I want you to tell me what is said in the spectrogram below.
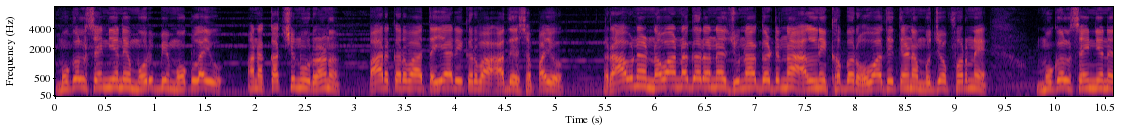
મુઘલ સૈન્યને મોરબી મોકલાયું અને કચ્છનું રણ પાર કરવા તૈયારી કરવા આદેશ અપાયો. રાવને નવાનગર અને જૂનાગઢના હાલની ખબર હોવાથી તેણે મુજફ્ફરને મુઘલ સૈન્યને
